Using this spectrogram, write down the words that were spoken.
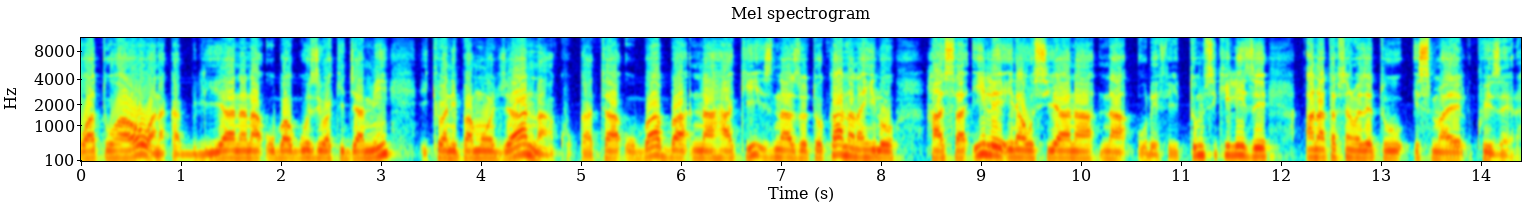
watu hao wanakabiliana na ubaguzi wa kijamii ikiwa ni pamoja na kukataa ubaba na haki zinazotokana na hilo hasa ile inahusiana na urithi. Tumsikilize anatafsiri wetu Ismail Kwizera.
